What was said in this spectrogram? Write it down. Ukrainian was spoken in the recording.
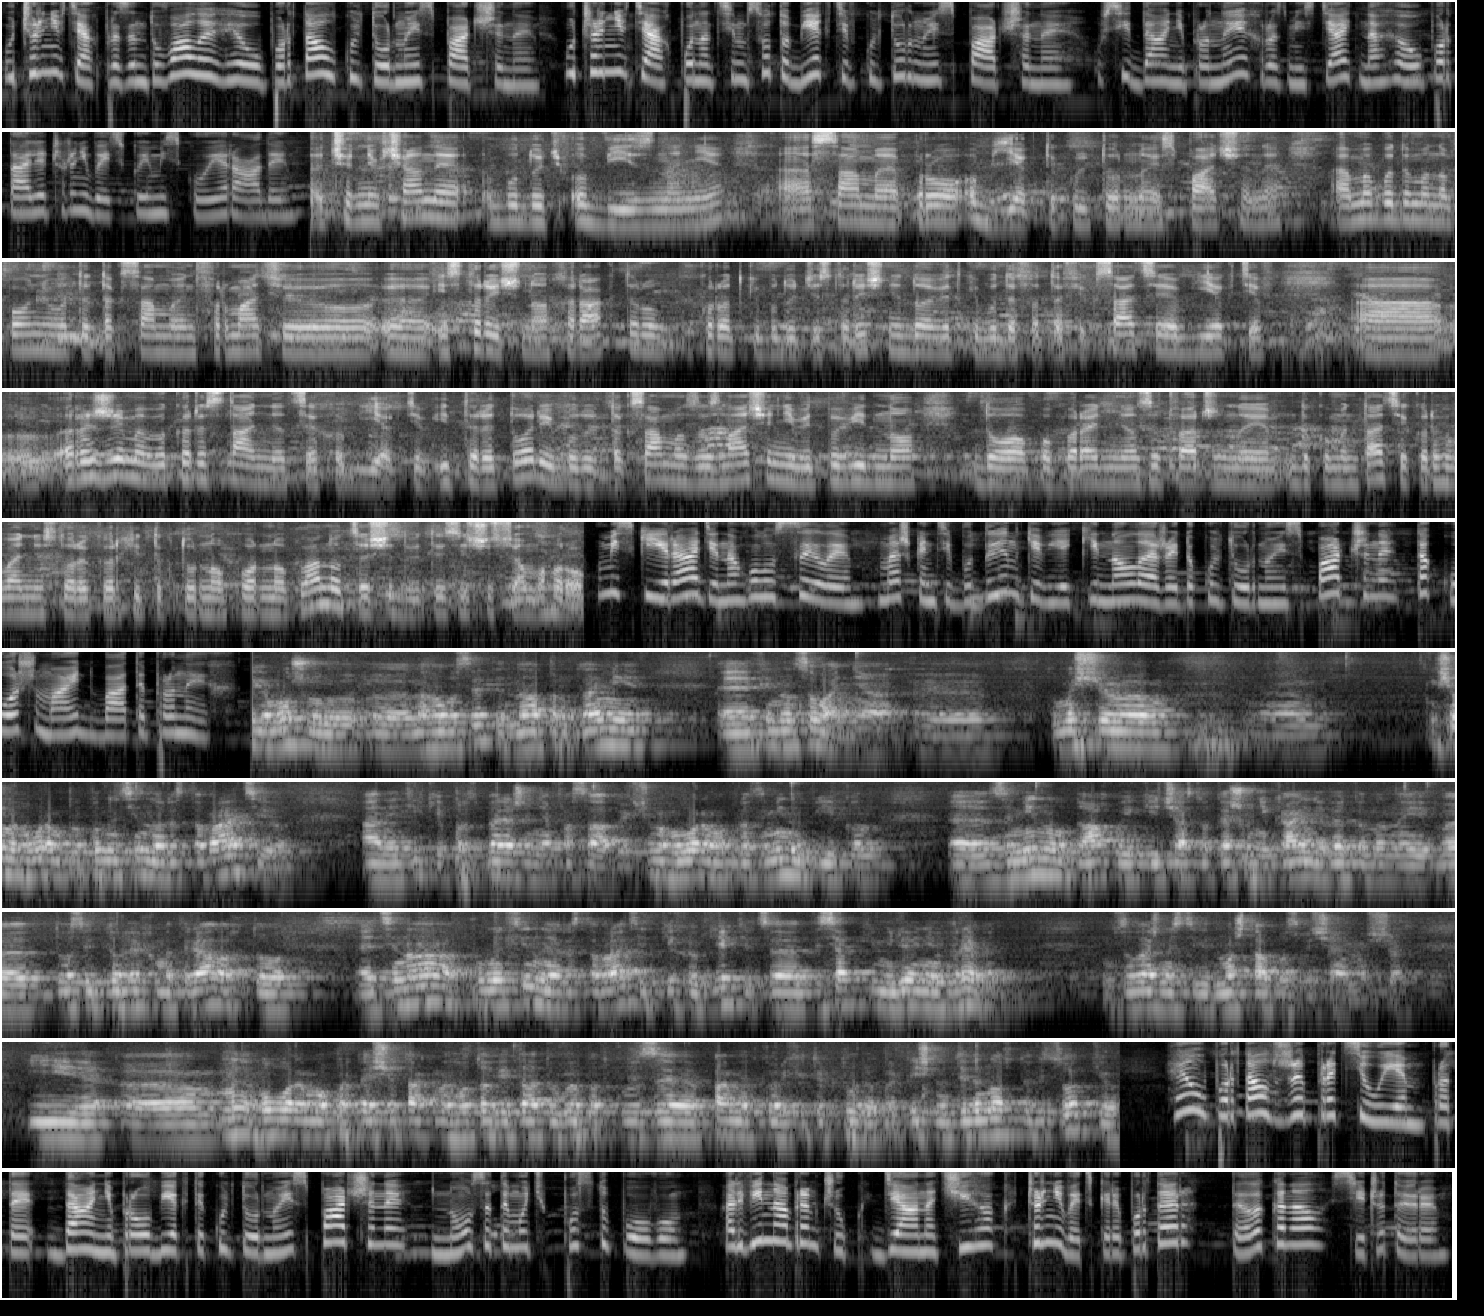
У Чернівцях презентували геопортал культурної спадщини. У Чернівцях понад 700 об'єктів культурної спадщини. Усі дані про них розмістять на геопорталі Чернівецької міської ради. Чернівчани будуть обізнані е, саме про об'єкти культурної спадщини. Е, Ми будемо наповнювати так само інформацією е, історичного характеру. Короткі будуть історичні довідки, буде фотофіксація об'єктів, режими використання цих об'єктів і територій будуть так само зазначені відповідно до попередньо затвердженої документації коригування історико-архітектурного опорного плану. Це ще 2007 року. У міській раді наголосили, мешканці будинків, які належать до культурної спадщини, також мають дбати про них. Я можу е, наголосити на проблемі е, фінансування, е, тому що якщо ми говоримо про повноцінну реставрацію, а не тільки про збереження фасаду, якщо ми говоримо про заміну вікон, е, заміну даху, який часто теж унікальний, виконаний в досить дорогих матеріалах, то е, ціна повноцінної реставрації таких об'єктів це десятки мільйонів гривень, в залежності від масштабу, звичайно що. І е, ми говоримо про те, що так, ми готові дати у випадку з пам'яткою архітектури практично 90%. Геопортал вже працює, проте дані про об'єкти культурної спадщини носитимуть поступово. Альвіна Абрамчук, Діана Чігак, Чернівецький репортер, телеканал Сі 4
